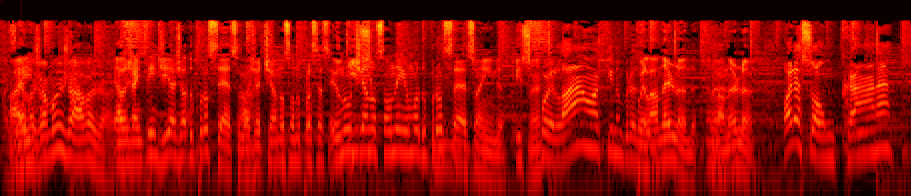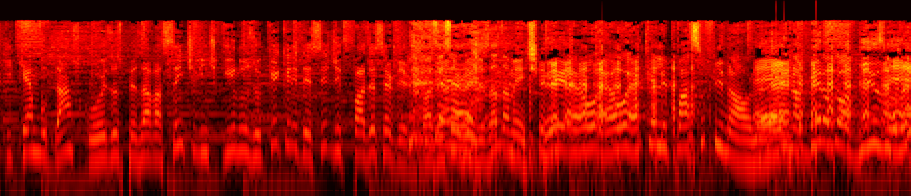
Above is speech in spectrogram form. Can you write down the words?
Mas Aí- ela já manjava já. Ela já entendia já do processo, ela já tinha noção do processo. Eu não Isso- tinha noção nenhuma do processo ainda. Isso né? foi lá ou aqui no Brasil? Foi lá na Irlanda, foi lá Ah. na Irlanda. Olha só, um cara que quer mudar as coisas, pesava 120 quilos, o que que ele decide fazer cerveja? Fazer cerveja, exatamente. É, é o- é é aquele passo final, né? É. Aí na beira do abismo, né?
